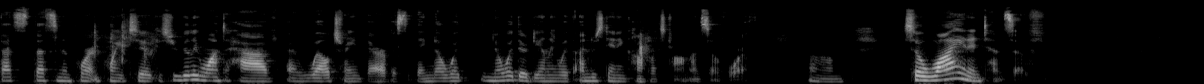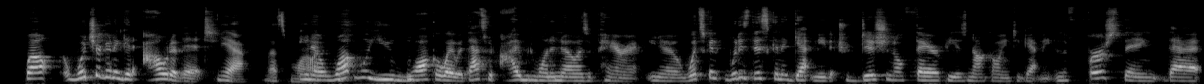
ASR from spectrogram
that's that's an important point too, because you really want to have a well-trained therapist that they know what know what they're dealing with, understanding complex trauma and so forth. Um, so why an intensive? Well, what you're going to get out of it Yeah, that's more. you know what will you walk away with? That's what i would want to know as a parent you know what's going what is this going to get me that traditional therapy is not going to get me? And the first thing that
